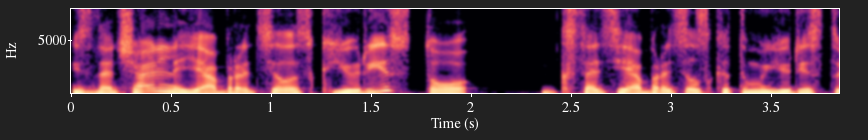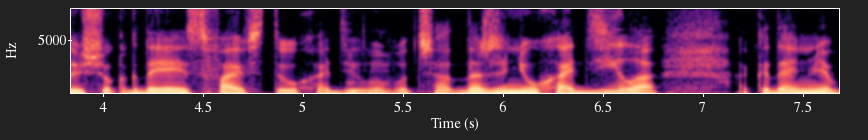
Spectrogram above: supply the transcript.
изначально я обратилась к юристу. Кстати, я обратилась к этому юристу еще, когда я из Файвсты уходила. Мгм. Вот сейчас даже не уходила, а когда они мне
